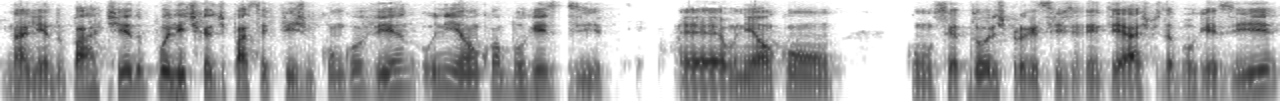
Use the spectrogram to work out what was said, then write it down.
na linha do partido, políticas de pacifismo com o governo, união com a burguesia. É, união com, com setores progressistas, entre aspas, da burguesia.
